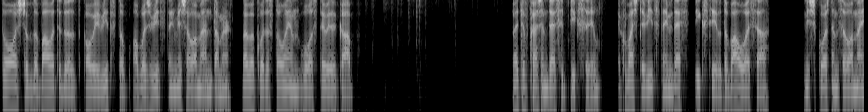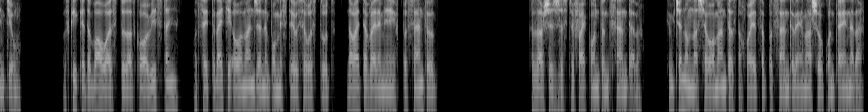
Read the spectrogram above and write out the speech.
того, щоб додати додатковий відступ або ж відстань між елементами, ми використовуємо властивість gap. Давайте вкажемо 10 пікселів. Як ви бачите, відстань в 10 пікселів додавалася між кожним з елементів. Оскільки додавалася додаткова відстань, оцей третій елемент вже не помістився ось тут. Давайте вирівняємо їх по центру, казавши Justify Content Center. Таким чином, наші елементи знаходяться по центрі нашого контейнера.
